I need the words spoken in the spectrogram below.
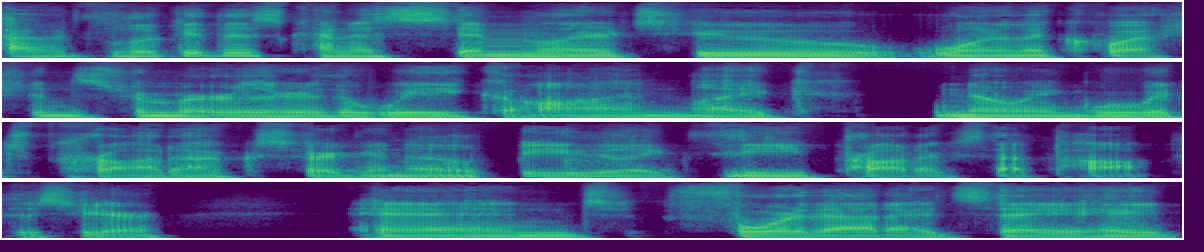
I would look at this kind of similar to one of the questions from earlier the week on like knowing which products are going to be like the products that pop this year. And for that, I'd say, hey,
